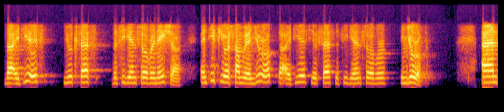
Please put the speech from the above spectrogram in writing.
the idea is you access the CDN server in Asia. And if you're somewhere in Europe, the idea is you access the CDN server in Europe. And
